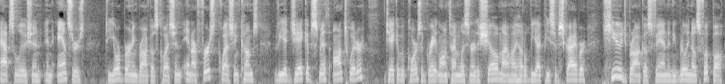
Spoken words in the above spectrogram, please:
absolution and answers to your Burning Broncos question. And our first question comes via Jacob Smith on Twitter. Jacob, of course, a great longtime listener of the show, Mile High Huddle VIP subscriber, huge Broncos fan, and he really knows football.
